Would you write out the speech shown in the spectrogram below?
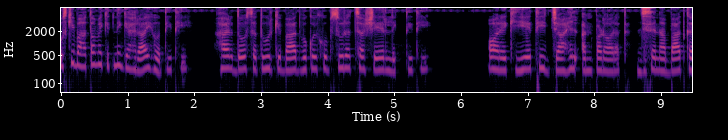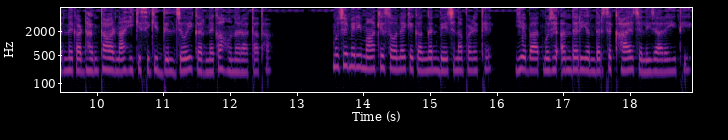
उसकी बातों में कितनी गहराई होती थी। हर दो सतूर के बाद वो कोई खूबसूरत सा शेर लिखती थी। और एक ये थी जाहिल अनपढ़ औरत, जिसे ना बात करने का ढंग था और ना ही किसी की दिलजोई करने का हुनर आता था। मुझे मेरी माँ के सोने के कंगन बेचना पड़े थे। ये बात मुझे अंदर ही अंदर से खाए चली जा रही थी।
